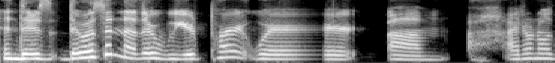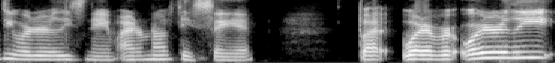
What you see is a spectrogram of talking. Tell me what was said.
And there's there was another weird part where um I don't know the orderly's name. I don't know if they say it. But whatever orderly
